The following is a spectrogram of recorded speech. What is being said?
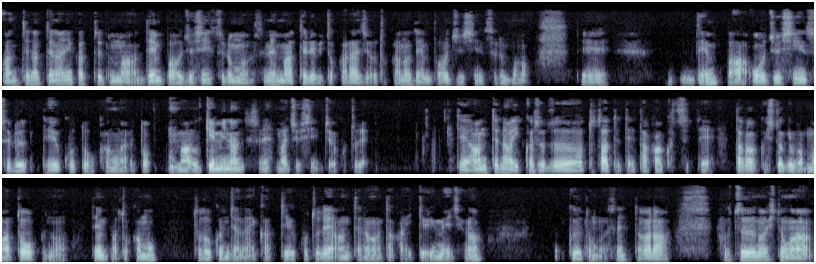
アンテナって何かっていうと、まあ電波を受信するものですね。まあテレビとかラジオとかの電波を受信するもの。で、電波を受信するっていうことを考えると、まあ受け身なんですね。まあ受信ということで。で、アンテナは一箇所ずっと立てて高くして、高くしとけば、まあ遠くの電波とかも届くんじゃないかっていうことで、アンテナが高いというイメージが来ると思うんですね。だから、普通の人が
